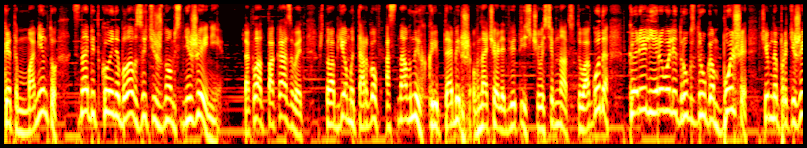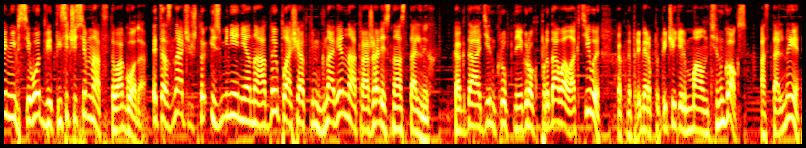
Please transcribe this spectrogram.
К этому моменту цена биткоина была в затяжном снижении. Доклад показывает, что объемы торгов основных криптобирж в начале 2018 года коррелировали друг с другом больше, чем на протяжении всего 2017 года. Это значит, что изменения на одной площадке мгновенно отражались на остальных. Когда один крупный игрок продавал активы, как, например, попечитель Mountain Gox, остальные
